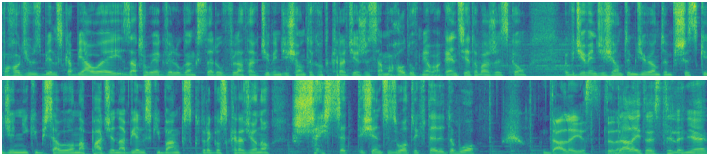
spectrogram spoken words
Pochodził z Bielska Białej, zaczął jak wielu gangsterów w latach 90. od kradzieży samochodów, miał agencję towarzyską. W 99 wszystkie dzienniki pisały o napadzie na Bielski Bank, z którego skradziono 600 tysięcy złotych. Wtedy to było... Dalej jest tyle. Dalej to jest tyle, nie?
